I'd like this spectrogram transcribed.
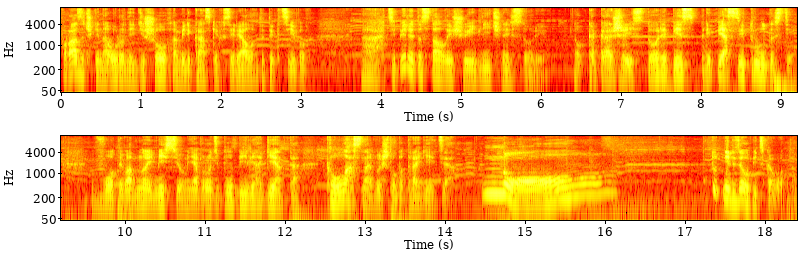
фразочки на уровне дешевых американских сериалов детективов. А, теперь это стало еще и личной историей. Но какая же история без препятствий и трудностей? Вот и в одной миссии у меня вроде бы убили агента. Классная вышла бы трагедия. Но... Тут нельзя убить кого-то.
